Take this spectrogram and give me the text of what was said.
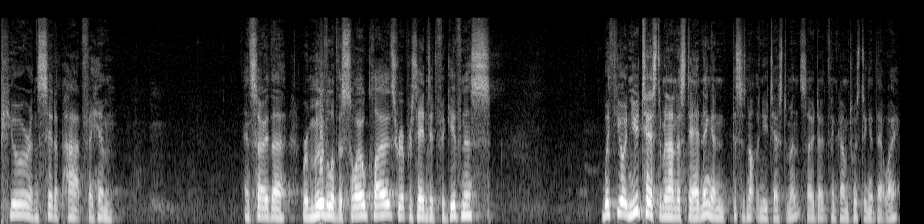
pure and set apart for Him. And so the removal of the soiled clothes represented forgiveness. With your New Testament understanding, and this is not the New Testament, so don't think I'm twisting it that way.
